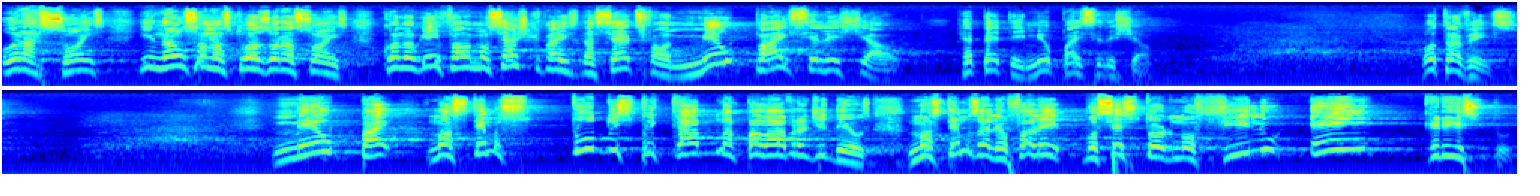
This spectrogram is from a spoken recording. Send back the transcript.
orações, e não só nas tuas orações. Quando alguém fala, mas você acha que vai dar certo? Você fala, meu Pai Celestial. Repete aí, meu Pai Celestial. Outra vez. Meu Pai, nós temos tudo explicado na palavra de Deus. Nós temos ali, eu falei, você se tornou filho em Cristo.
